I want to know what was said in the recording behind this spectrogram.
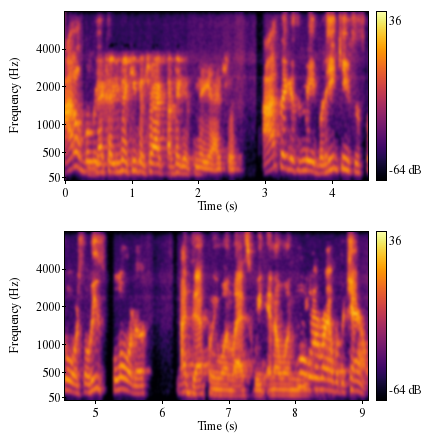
I don't believe. Actually, you've been keeping track. I think it's me, actually. I think it's me, but he keeps the score, so he's Florida I definitely won last week, and I won. the week fooling around with the count.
